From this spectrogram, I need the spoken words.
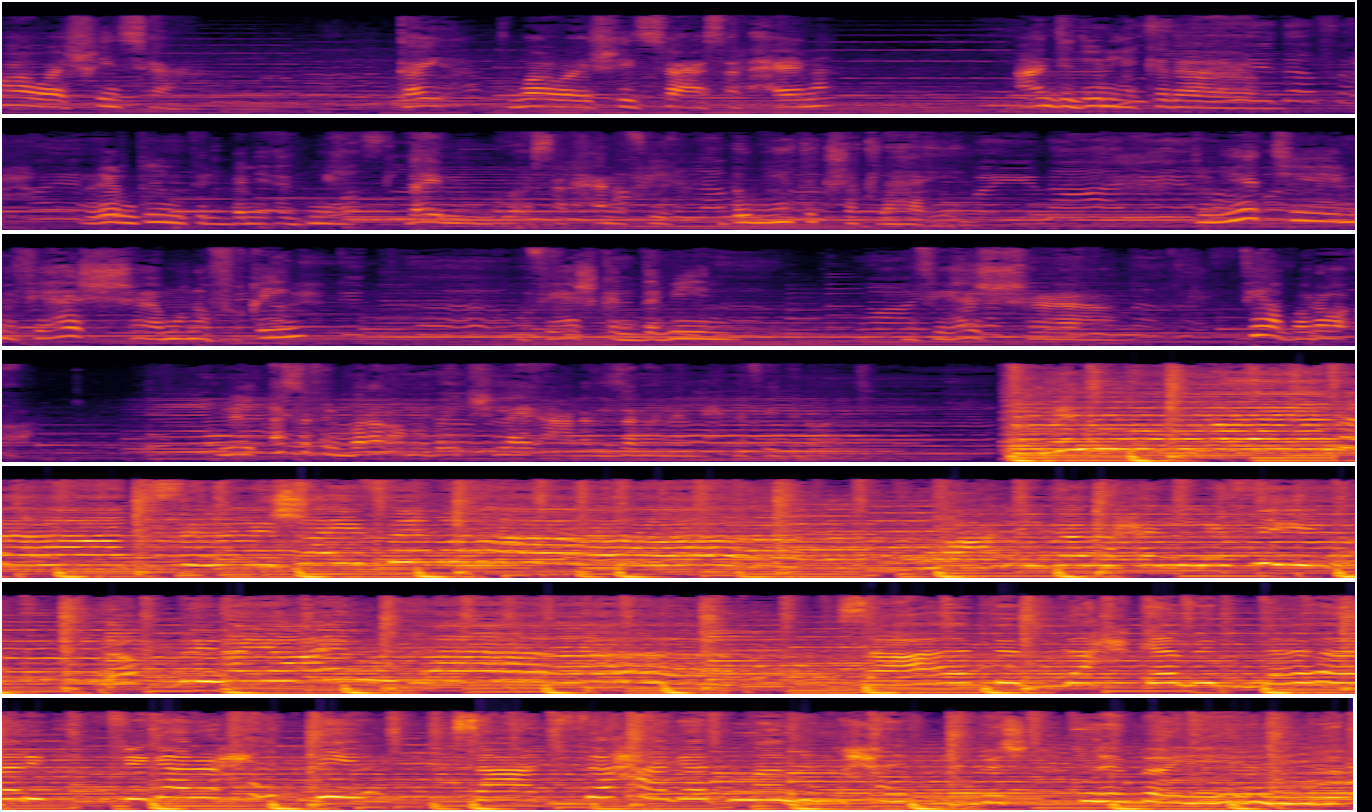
24 ساعة. تايهة 24 ساعة سرحانة. عندي دنيا كده غير دنيا البني آدمين. دايما ببقى سرحانة فيها. دنيتك شكلها إيه؟ دنيتي ما فيهاش منافقين ما فيهاش كدابين ما فيهاش فيها براءة. للأسف البراءة ما بقتش لايقة على الزمن اللي إحنا فيه دلوقتي. في جرح كتير ساعات في حاجات ما بنحبش نبين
